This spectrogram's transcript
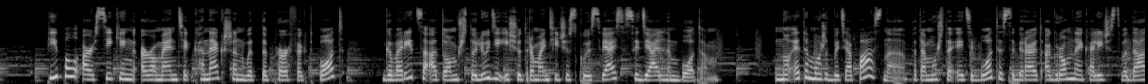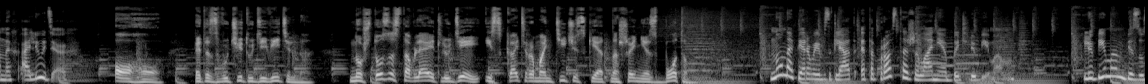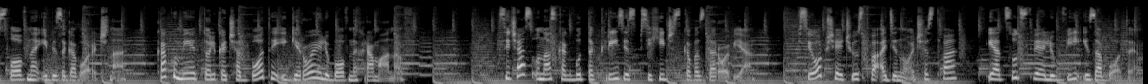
People are seeking a romantic connection with the perfect bot говорится о том, что люди ищут романтическую связь с идеальным ботом. Но это может быть опасно, потому что эти боты собирают огромное количество данных о людях. Ого, это звучит удивительно. Но что заставляет людей искать романтические отношения с ботом? Ну, на первый взгляд, это просто желание быть любимым. Любимым, безусловно, и безоговорочно, как умеют только чат-боты и герои любовных романов. Сейчас у нас как будто кризис психического здоровья, всеобщее чувство одиночества и отсутствие любви и заботы.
